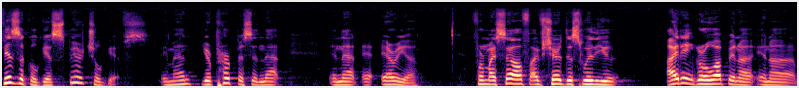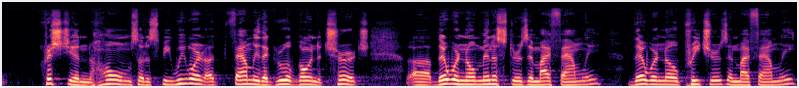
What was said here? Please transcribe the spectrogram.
physical gifts, spiritual gifts. Amen? Your purpose in that, in that area. For myself, I've shared this with you. I didn't grow up in a, in a Christian home, so to speak. We weren't a family that grew up going to church. Uh, there were no ministers in my family, there were no preachers in my family.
